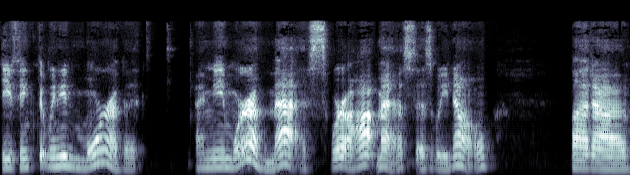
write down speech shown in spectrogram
Do you think that we need more of it? I mean, we're a mess. We're a hot mess, as we know. But uh,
